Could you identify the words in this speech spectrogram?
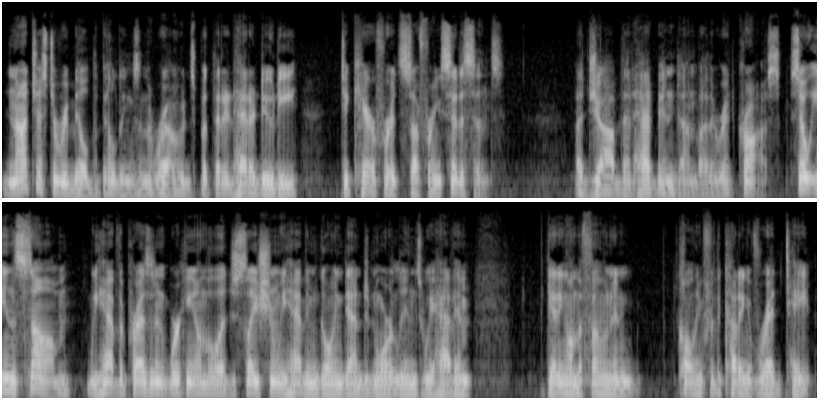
not just to rebuild the buildings and the roads, but that it had a duty to care for its suffering citizens a job that had been done by the Red Cross. So, in sum, we have the president working on the legislation, we have him going down to New Orleans, we have him getting on the phone and calling for the cutting of red tape.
